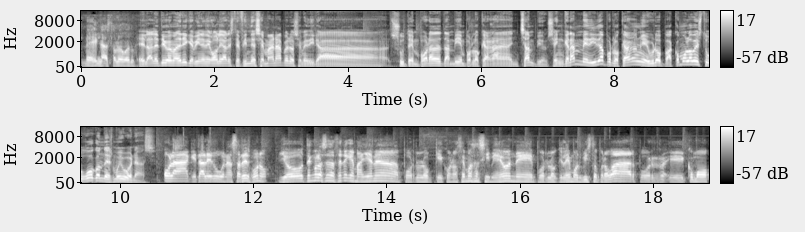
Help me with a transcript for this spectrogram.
Venga, hasta luego. El Atlético de Madrid que viene de golear este fin de semana, pero se medirá su temporada también por lo que haga en Champions, en gran medida por lo que haga en Europa. ¿Cómo lo ves tú, Hugo Condes? Muy buenas. Hola, ¿qué tal Edu? Buenas tardes. Bueno, yo tengo la sensación de que mañana, por lo que conocemos a Simeone, por lo que le hemos visto probar, por eh, cómo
